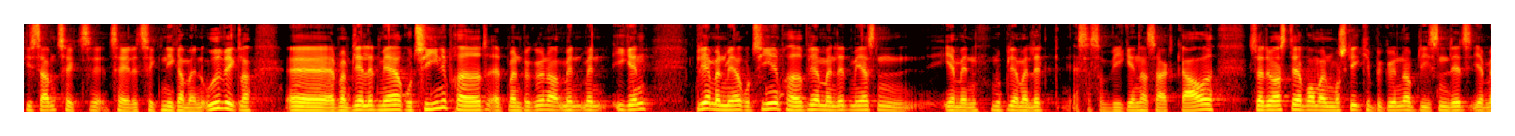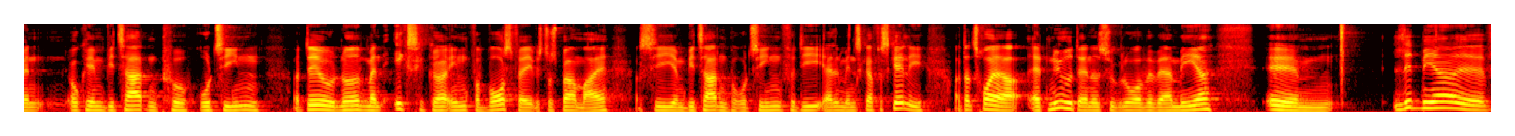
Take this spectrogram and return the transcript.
de samtale-teknikker, man udvikler, øh, at man bliver lidt mere rutinepræget, at man begynder, men, men igen, bliver man mere rutinepræget, bliver man lidt mere sådan, jamen nu bliver man lidt, altså som vi igen har sagt, gavet, så er det også der, hvor man måske kan begynde at blive sådan lidt, jamen okay, vi tager den på rutinen, og det er jo noget, man ikke skal gøre inden for vores fag, hvis du spørger mig, og sige, at vi tager den på rutinen, fordi alle mennesker er forskellige. Og der tror jeg, at nyuddannede psykologer vil være mere, øh, lidt mere øh,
